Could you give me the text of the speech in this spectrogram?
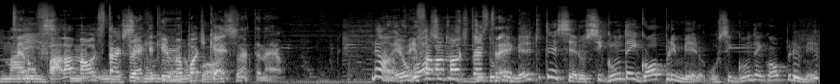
Mas Você não fala mal de Star Trek aqui no eu meu podcast. Nathanael. Não, Não, eu gosto do, de do, primeiro e do terceiro. O segundo é igual ao primeiro. O segundo é igual ao primeiro.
